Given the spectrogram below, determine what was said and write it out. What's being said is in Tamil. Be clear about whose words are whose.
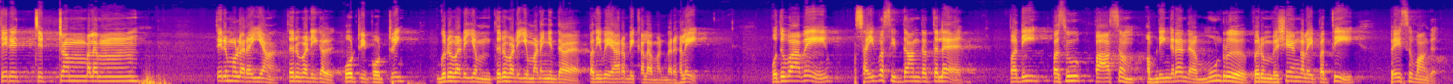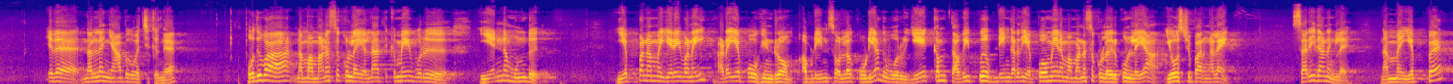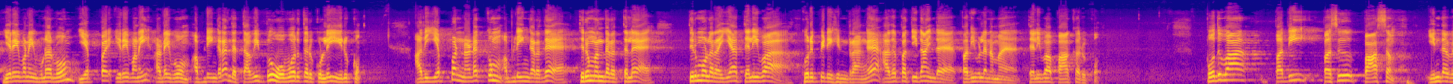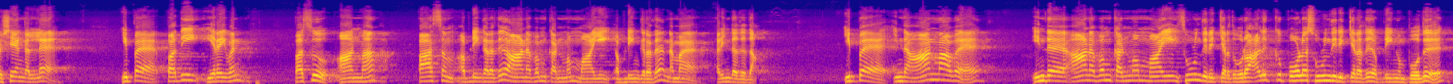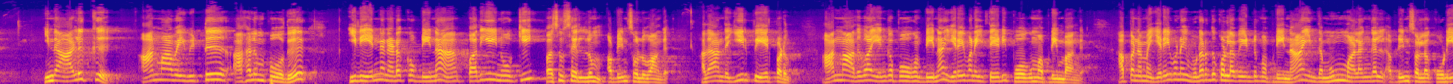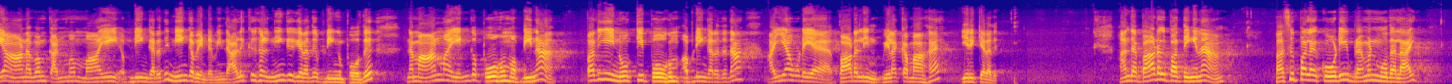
Speaker 1: திருச்சிற்றம்பலம். திருமுலரையா திருவடிகள் போற்றி போற்றி குருவடியும் திருவடியும் அடங்கிந்த பதிவை ஆரம்பிக்கலாம் அன்பர்களே. பொதுவாகவே சைவ சித்தாந்தத்தில் பதி பசு பாசம் அப்படிங்கிற அந்த மூன்று பெரும் விஷயங்களை பற்றி பேசுவாங்க. இதை நல்ல ஞாபகம் வச்சுக்கோங்க. பொதுவாக நம்ம மனசுக்குள்ள எல்லாத்துக்குமே ஒரு எண்ணம் உண்டு. எப்போ நம்ம இறைவனை அடைய போகின்றோம் அப்படின்னு சொல்லக்கூடிய அந்த ஒரு ஏக்கம் தவிப்பு அப்படிங்கிறது எப்போவுமே நம்ம மனசுக்குள்ளே இருக்கும் இல்லையா? யோசிச்சு பாருங்களேன். சரிதானுங்களே. நம்ம எப்போ இறைவனை உணர்வோம் எப்போ இறைவனை அடைவோம் அப்படிங்கிற அந்த தவிப்பு ஒவ்வொருத்தருக்குள்ளேயும் இருக்கும். அது எப்போ நடக்கும் அப்படிங்கிறத திருமந்திரத்தில் திருமூலர் ஐயா தெளிவாக குறிப்பிடுகின்றாங்க. அதை பற்றி தான் இந்த பதிவில் நம்ம தெளிவாக பார்க்க இருக்கோம். பொதுவாக பதி பசு பாசம் இந்த விஷயங்களில் இப்போ பதி இறைவன் பசு ஆன்மா பாசம் அப்படிங்கிறது ஆணவம் கண்மம் மாயை அப்படிங்கிறத நம்ம அறிந்தது தான் இப்போ இந்த ஆன்மாவை இந்த ஆணவம் கண்மம் மாயை சூழ்ந்திருக்கிறது ஒரு அழுக்கு போல சூழ்ந்திருக்கிறது அப்படிங்கும்போது இந்த அழுக்கு ஆன்மாவை விட்டு அகலும் போது இது என்ன நடக்கும் அப்படின்னா பதியை நோக்கி பசு செல்லும் அப்படின்னு சொல்லுவாங்க. அதான் அந்த ஈர்ப்பு ஏற்படும். ஆன்மா அதுவாக எங்கே போகும் அப்படின்னா இறைவனை தேடி போகும் அப்படிம்பாங்க. அப்போ நம்ம இறைவனை உணர்ந்து கொள்ள வேண்டும் அப்படின்னா இந்த மும்மலங்கள் அப்படின்னு சொல்லக்கூடிய ஆணவம் கண்மம் மாயை அப்படிங்கிறது நீங்க வேண்டும். இந்த அழுக்குகள் நீங்குகிறது அப்படிங்கும் போது நம்ம ஆன்மா எங்கே போகும் அப்படின்னா பதியை நோக்கி போகும் அப்படிங்கிறது தான் ஐயாவுடைய பாடலின் விளக்கமாக இருக்கிறது. அந்த பாடல் பார்த்தீங்கன்னா பசுப்பல கோடி பிரமன் முதலாய்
